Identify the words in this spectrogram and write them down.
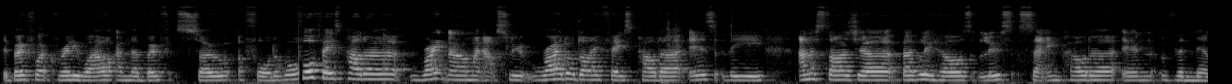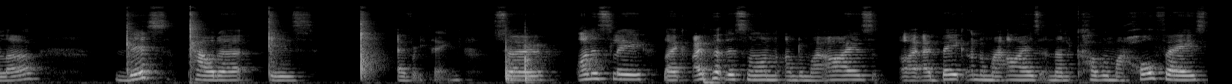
They both work really well and they're both so affordable. For face powder, right now my absolute ride or die face powder is the Anastasia Beverly Hills Loose Setting Powder in Vanilla. This powder is everything. So honestly, like I put this on under my eyes, I, I bake under my eyes and then cover my whole face.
